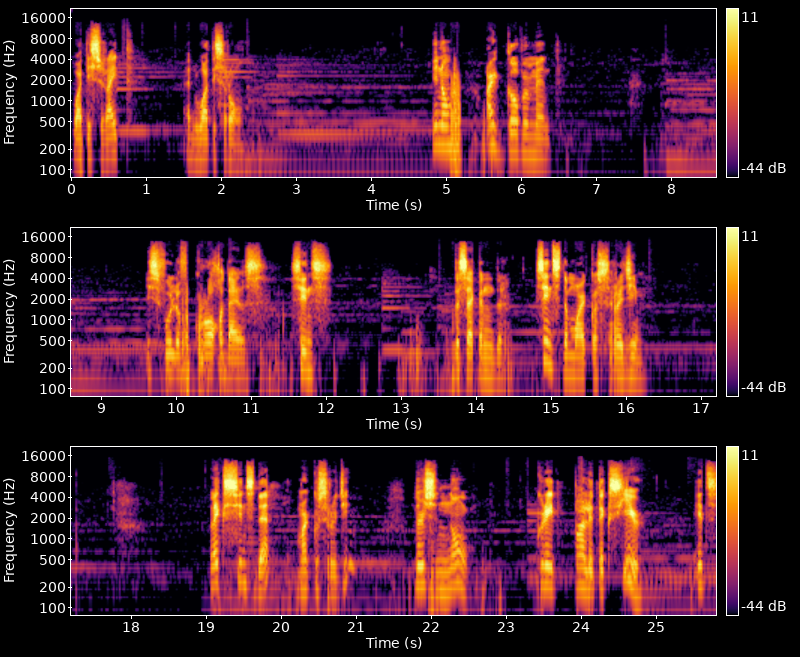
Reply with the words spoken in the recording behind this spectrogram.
What is right and what is wrong. You know, our government is full of crocodiles since the second since the Marcos regime. Like since then, Marcos regime, there's no great politics here. It's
